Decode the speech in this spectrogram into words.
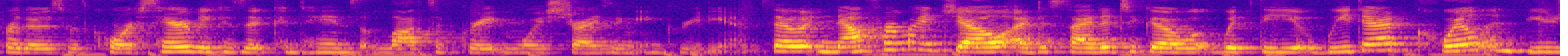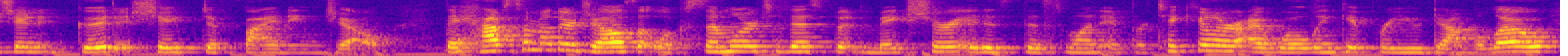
for those with coarse hair because it contains lots of great moisturizing ingredients. So now for my gel, I decided to go with the Ouidad Coil Infusion Good Shape Defining Gel. They have some other gels that look similar to this, but make sure it is this one in particular. I will link it for you down below.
